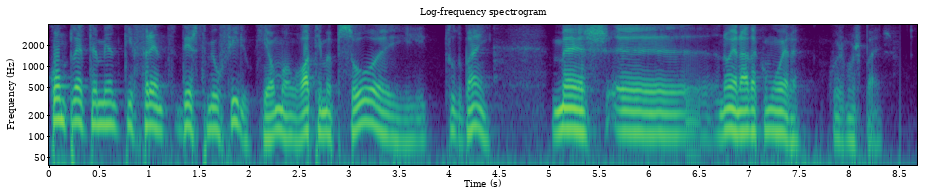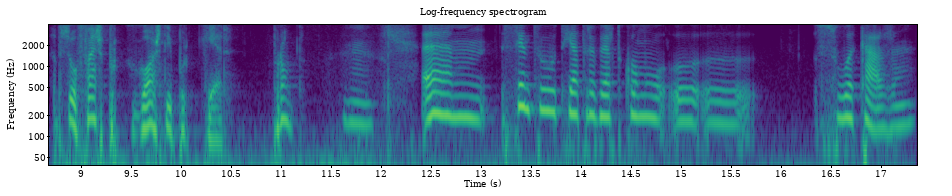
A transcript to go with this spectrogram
completamente diferente deste meu filho, que é uma ótima pessoa e tudo bem, mas uh, não é nada como era com os meus pais. A pessoa faz porque gosta e porque quer. Pronto. Uhum. Um, o teatro aberto como uh, uh, sua casa?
